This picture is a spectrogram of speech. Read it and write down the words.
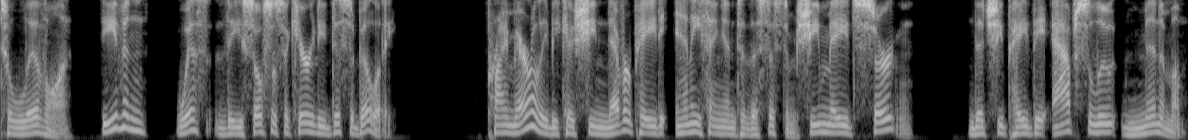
to live on, even with the Social Security disability primarily because she never paid anything into the system. She made certain that she paid the absolute minimum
